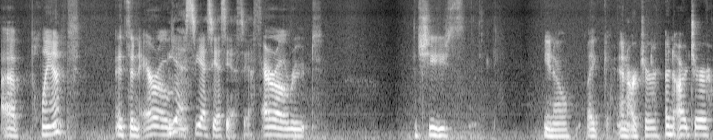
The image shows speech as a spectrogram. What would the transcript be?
a plant. It's an arrow. Yes, yes, yes, yes, yes. Arrow root. And she's, you know, like an archer. An archer.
